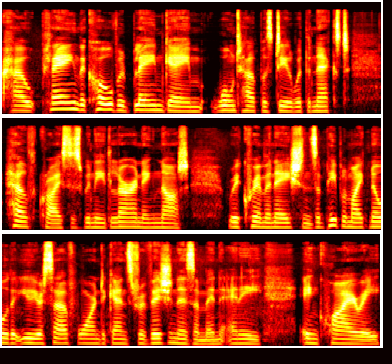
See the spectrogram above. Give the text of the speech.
how playing the COVID blame game won't help us deal with the next health crisis. We need learning, not recriminations. And people might know that you yourself warned against revisionism in any inquiry.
